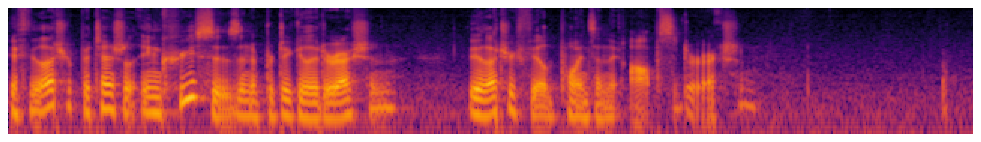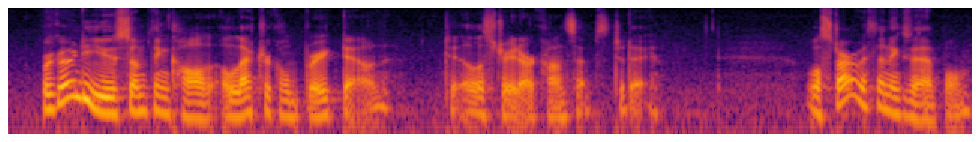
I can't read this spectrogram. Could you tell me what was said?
If the electric potential increases in a particular direction, the electric field points in the opposite direction. We're going to use something called electrical breakdown to illustrate our concepts today. We'll start with an example,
